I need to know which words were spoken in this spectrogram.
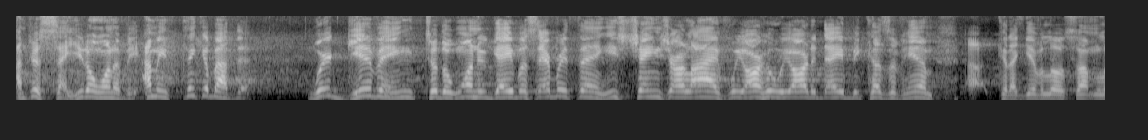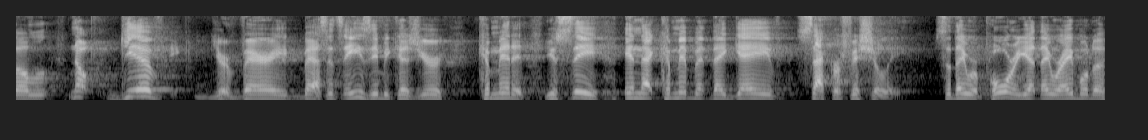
I'm just saying, you don't want to be. I mean, think about this. We're giving to the one who gave us everything. He's changed our life. We are who we are today because of him. Uh, could I give a little something, a little? No, give your very best. It's easy because you're committed. You see, in that commitment, they gave sacrificially. So they were poor, yet they were able to,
